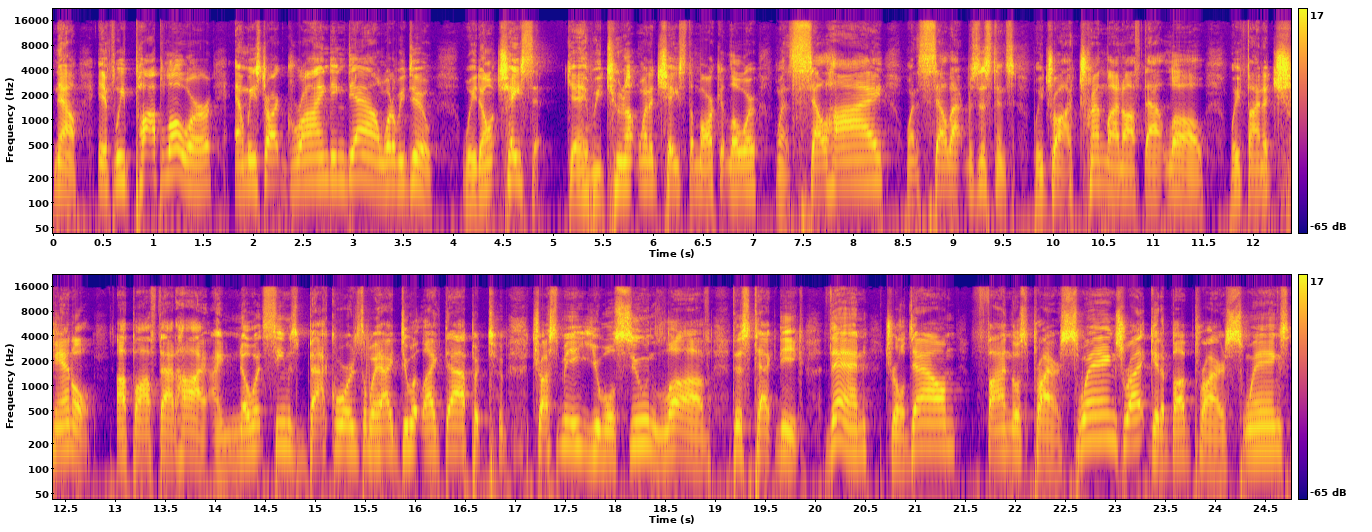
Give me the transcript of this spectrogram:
Now, if we pop lower and we start grinding down, what do we do? We don't chase it. Okay, we do not want to chase the market lower. We want to sell high, we want to sell that resistance. We draw a trend line off that low. We find a channel up off that high. I know it seems backwards the way I do it like that, but trust me, you will soon love this technique. Then drill down, find those prior swings, right? Get above prior swings.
